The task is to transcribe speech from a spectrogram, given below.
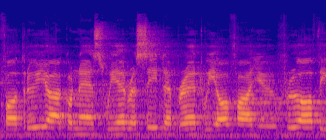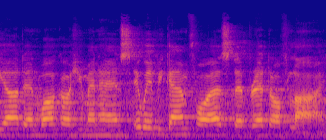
for through your goodness we have received the bread we offer you. Through of the earth and work of human hands, it will become for us the bread of life.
